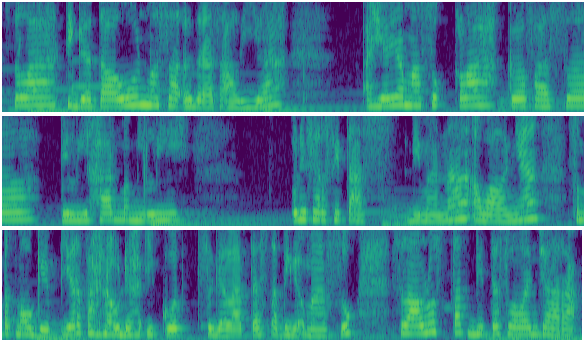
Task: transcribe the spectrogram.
Setelah tiga tahun masa madrasah aliyah akhirnya masuklah ke fase pilihan memilih universitas di mana awalnya sempat mau gap year karena udah ikut segala tes tapi gak masuk selalu stuck di tes wawancara.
